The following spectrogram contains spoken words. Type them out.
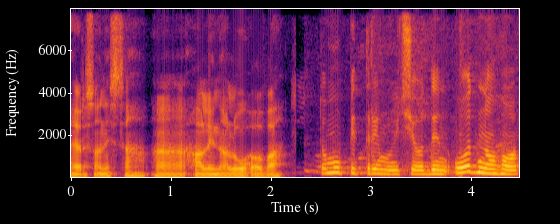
Hersonissa, äh, Halina Luhova. Тому підтримуючи один одного,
